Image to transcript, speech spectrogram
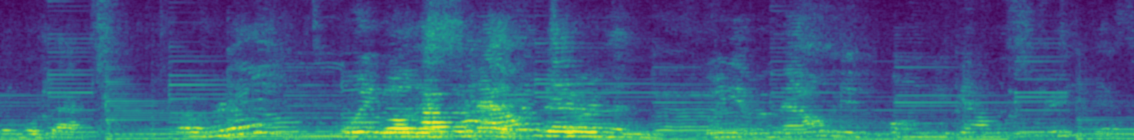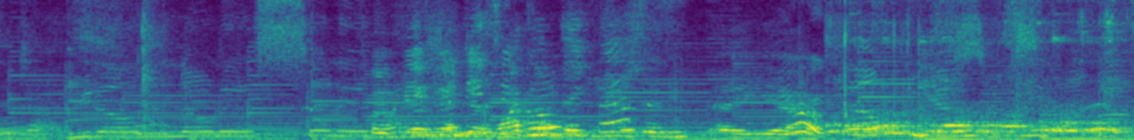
they go back. Oh, really? Wait, Well, have that's a not mallet? better than. When you have a mallet, it's pulling you down the street? Yes, it does. We don't notice any But maybe it doesn't Why don't they go use fast. a, a, You're uh, a phone,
